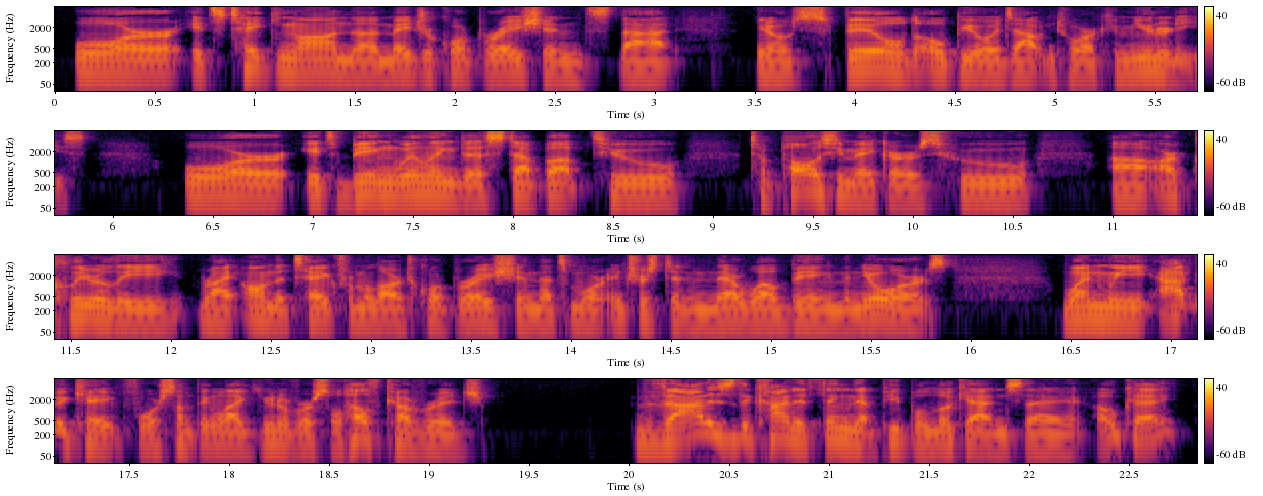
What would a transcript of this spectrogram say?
or it's taking on the major corporations that you know spilled opioids out into our communities, or it's being willing to step up to to policymakers who uh, are clearly right on the take from a large corporation that's more interested in their well-being than yours. When we advocate for something like universal health coverage, that is the kind of thing that people look at and say, okay,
